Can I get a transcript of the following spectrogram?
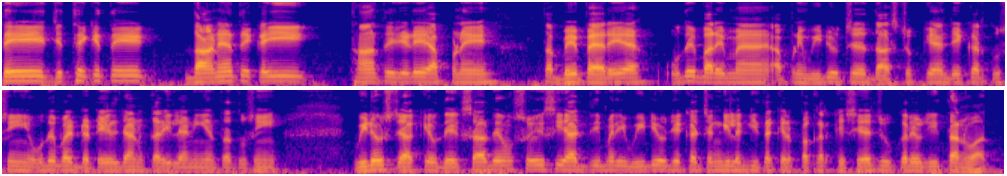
ਤੇ ਜਿੱਥੇ ਕਿਤੇ ਦਾਣਿਆਂ ਤੇ ਕਈ ਥਾਂ ਤੇ ਜਿਹੜੇ ਆਪਣੇ ਧੱਬੇ ਪੈ ਰਹੇ ਆ। ਉਹਦੇ ਬਾਰੇ ਮੈਂ ਆਪਣੀ ਵੀਡੀਓ 'ਚ ਦੱਸ ਚੁੱਕਿਆ ਜੇਕਰ ਤੁਸੀਂ ਉਹਦੇ ਬਾਰੇ ਡਿਟੇਲ ਜਾਣਕਾਰੀ ਲੈਣੀ ਹੈ ਤਾਂ ਤੁਸੀਂ ਵੀਡੀਓ 'ਚ ਜਾ ਕੇ ਉਹ ਦੇਖ ਸਕਦੇ ਹੋ। ਸੋ ਇਹ ਸੀ ਅੱਜ ਦੀ ਮੇਰੀ ਵੀਡੀਓ। ਜੇਕਰ ਚੰਗੀ ਲੱਗੀ ਤਾਂ ਕਿਰਪਾ ਕਰਕੇ ਸ਼ੇਅਰ ਜ਼ਰੂਰ ਕਰਿਓ ਜੀ। ਧੰਨਵਾਦ।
